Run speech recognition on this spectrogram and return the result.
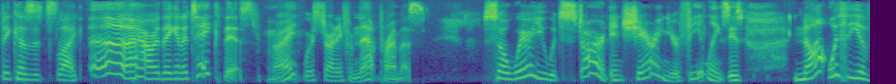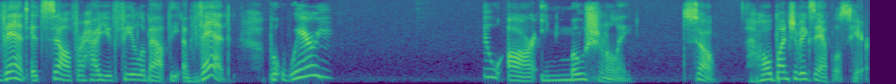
because it's like, uh, how are they going to take this? Mm-hmm. Right? We're starting from that premise. So, where you would start in sharing your feelings is not with the event itself or how you feel about the event, but where you are emotionally. So, a whole bunch of examples here.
